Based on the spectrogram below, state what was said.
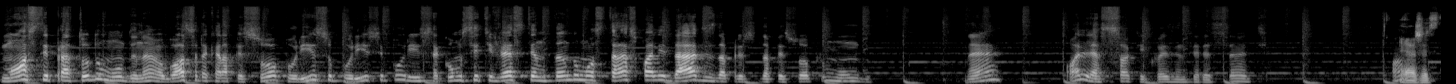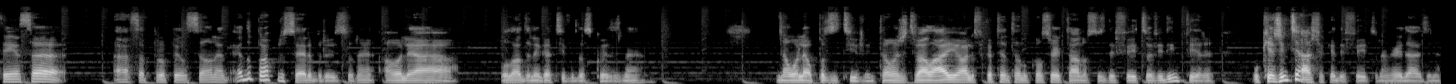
mostre para todo mundo, não, eu gosto daquela pessoa por isso, por isso e por isso. É como se estivesse tentando mostrar as qualidades da, da pessoa para o mundo, né? Olha só que coisa interessante. É, a gente tem essa essa propensão, né? É do próprio cérebro isso, né? A olhar o lado negativo das coisas, né? Não olhar o positivo. Então a gente vai lá e olha, fica tentando consertar nossos defeitos a vida inteira. O que a gente acha que é defeito, na verdade, né?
